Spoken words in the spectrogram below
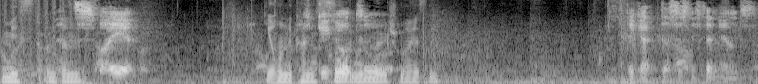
misst und dann Zwei. die Runde kann geh ich so in den so. Müll schmeißen. Digga, das ist nicht dein Ernst.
